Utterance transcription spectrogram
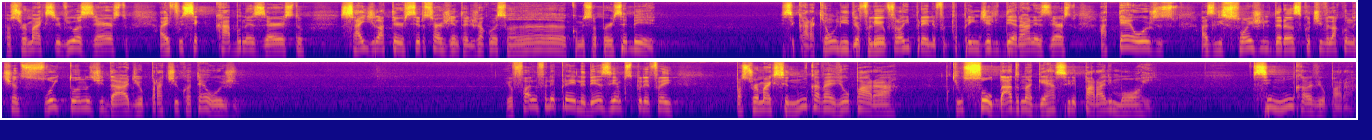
Pastor Mike serviu o exército, aí fui ser cabo no exército, saí de lá terceiro sargento, aí ele já começou, ah, começou a perceber. Esse cara aqui é um líder. Eu falei, eu falei para ele, eu falei que aprendi a liderar no exército. Até hoje, as lições de liderança que eu tive lá quando eu tinha 18 anos de idade, eu pratico até hoje. Eu falei, eu falei para ele, eu dei exemplos para ele, eu falei, Pastor Mike, você nunca vai ver eu parar, porque o soldado na guerra, se ele parar, ele morre. Você nunca vai ver eu parar.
